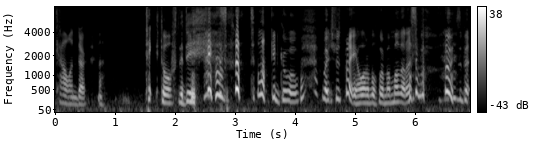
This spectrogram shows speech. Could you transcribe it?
calendar. And I ticked off the days till I could go home, which was pretty horrible for my mother, I suppose. But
